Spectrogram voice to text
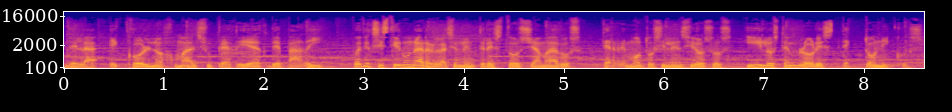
de la École Normale Supérieure de Paris, puede existir una relación entre estos llamados terremotos silenciosos y los temblores tectónicos.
